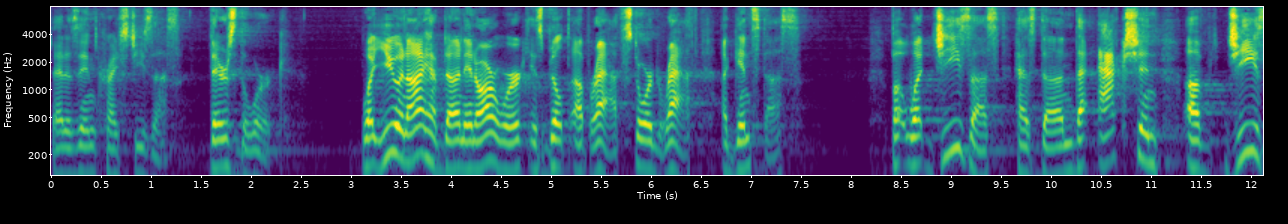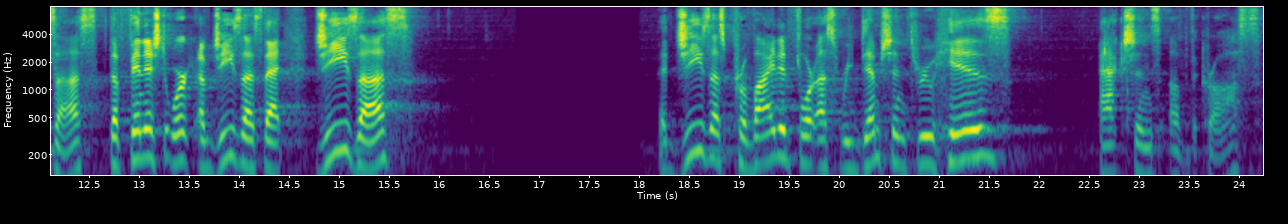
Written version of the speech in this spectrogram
that is in Christ Jesus. There's the work. What you and I have done in our work is built up wrath, stored wrath against us. But what Jesus has done, the action of Jesus, the finished work of Jesus, that Jesus, that Jesus provided for us redemption through his actions of the cross.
